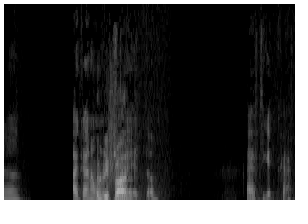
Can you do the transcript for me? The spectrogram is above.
Yeah. I kind of want to try fun. it though. I have to get crafty.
